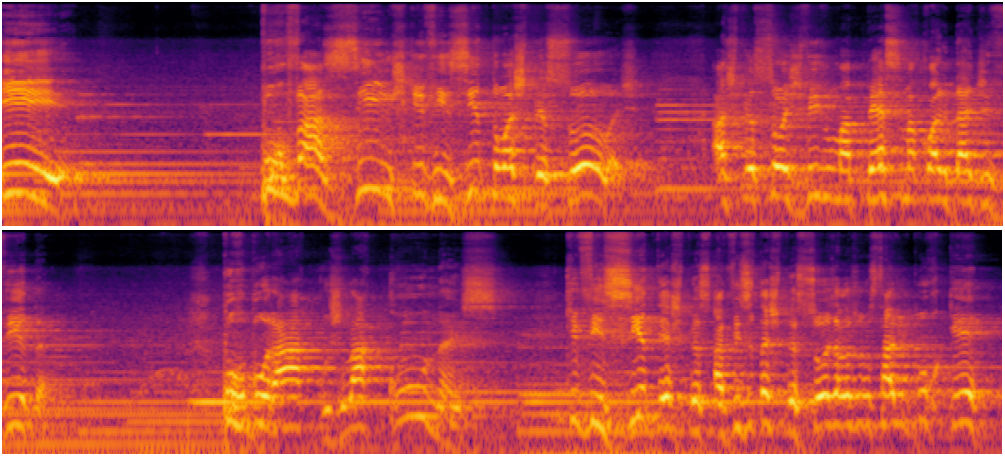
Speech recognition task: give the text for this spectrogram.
e por vazios que visitam as pessoas, as pessoas vivem uma péssima qualidade de vida. Por buracos, lacunas que visitam as pessoas, visita as pessoas, elas não sabem por quê.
